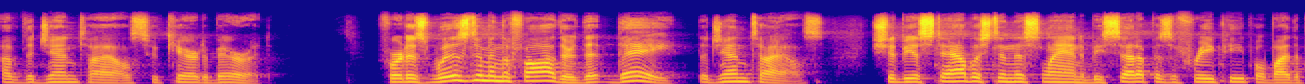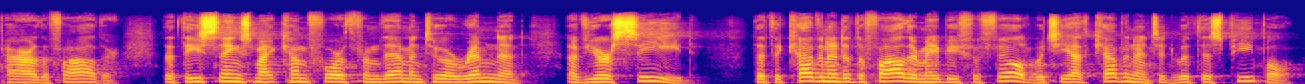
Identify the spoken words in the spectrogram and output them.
of the Gentiles who care to bear it. For it is wisdom in the Father that they, the Gentiles, should be established in this land and be set up as a free people by the power of the Father, that these things might come forth from them into a remnant of your seed, that the covenant of the Father may be fulfilled, which he hath covenanted with this people,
